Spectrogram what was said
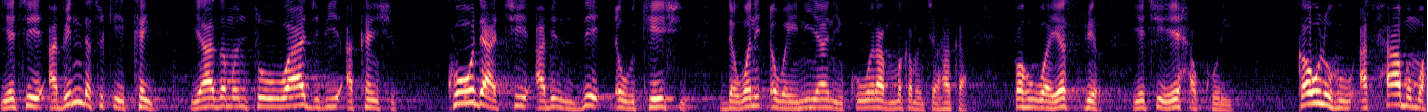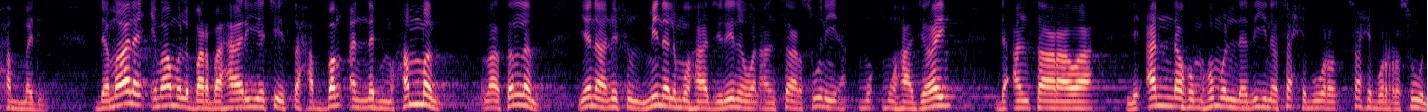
Yace abin da suke kai ya zamanto wajibi a kan shi. Ko da ce abin zai ɗauke shi da wani ɗawainiya ne ko wani makamancin haka fahuwa yasbir ya ce ya yi haƙuri kauluhu ashabu muhammadin da malam imamul barbahari ya ce sahabban annabi muhammad sallam yana nufin minal muhajirin wal ansar su ne muhajirai da ansarawa li'annahum humul ladhina sahibu rasul.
